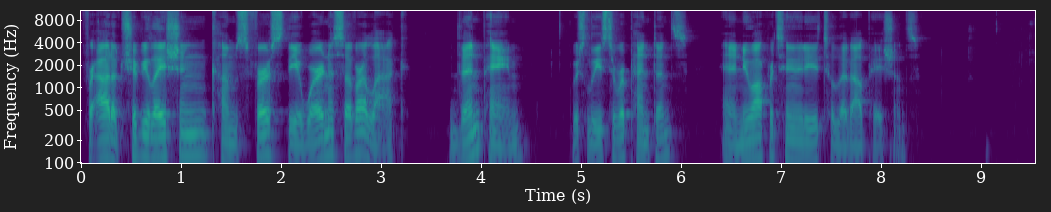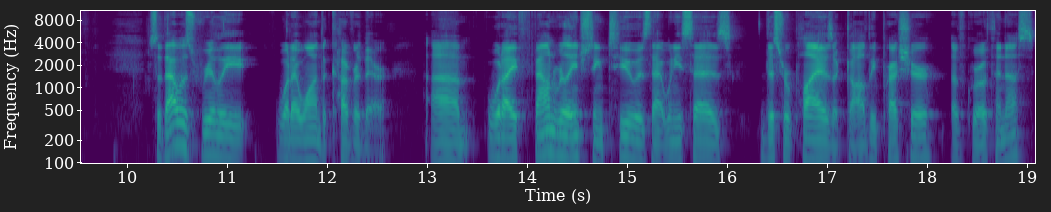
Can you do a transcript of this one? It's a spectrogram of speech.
For out of tribulation comes first the awareness of our lack, then pain, which leads to repentance, and a new opportunity to live out patience. So that was really what I wanted to cover there. Um, what I found really interesting too is that when he says this reply is a godly pressure of growth in us,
